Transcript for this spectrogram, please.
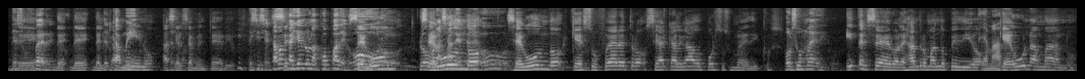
De su de- féretro, de- de- del, del camino, camino, hacia el cementerio. Es decir, se estaban Se- cayendo la copa de oro, Segun- los brazaletes de segundo, oro. segundo, que su féretro sea cargado por sus médicos. Por sus médicos. Y tercero, Alejandro Mando pidió que una mano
